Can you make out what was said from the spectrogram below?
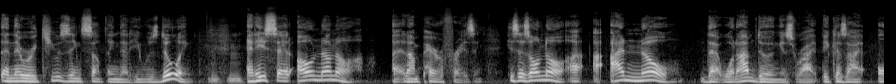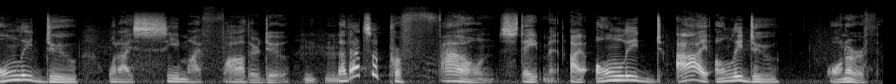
and they were accusing something that he was doing. Mm-hmm. And he said, "Oh no, no," and I'm paraphrasing. He says, "Oh no, I, I- I know that what I'm doing is right because I only do what I see my Father do." Mm-hmm. Now that's a profound statement. I only, I only do on earth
